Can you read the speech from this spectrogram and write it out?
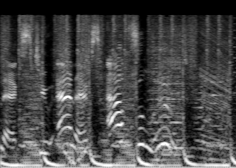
NX to NX Absolute.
